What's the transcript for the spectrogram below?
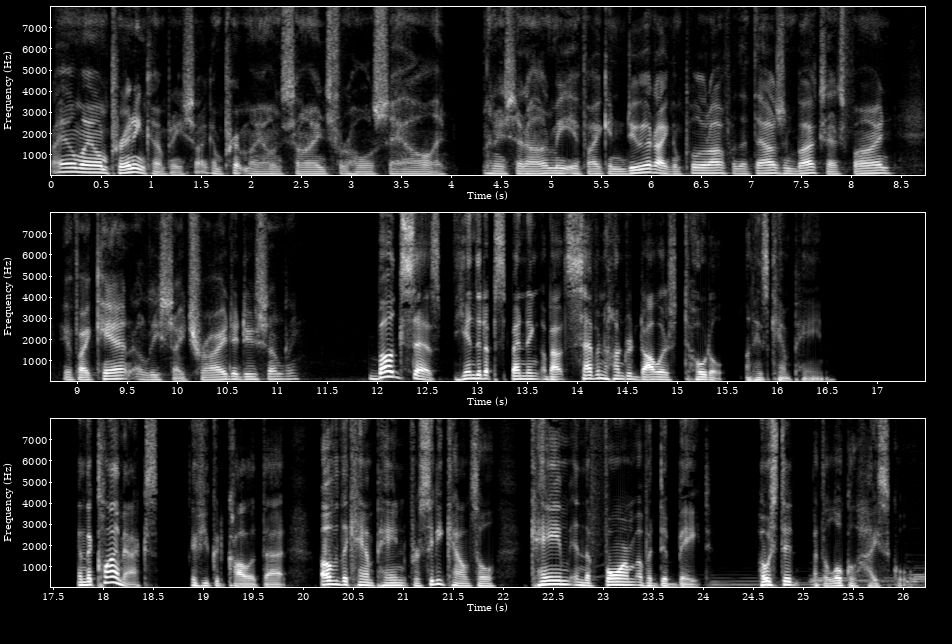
I own my own printing company, so I can print my own signs for wholesale. And, and I said, oh, me, if I can do it, I can pull it off with a thousand bucks. That's fine. If I can't, at least I try to do something. Bug says he ended up spending about $700 total on his campaign. And the climax, if you could call it that, of the campaign for city council came in the form of a debate hosted at the local high school.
